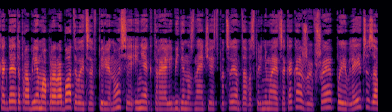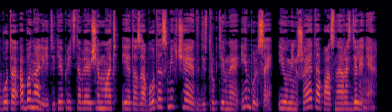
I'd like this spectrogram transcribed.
Когда эта проблема прорабатывается в переносе и некоторая либидинозная часть пациента воспринимается как ожившая, появляется забота об аналитике, представляющем мать, и эта забота смягчает деструктивные импульсы и уменьшает опасное разделение.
